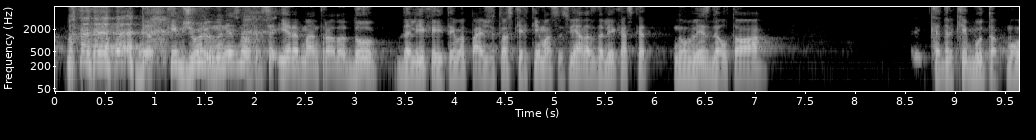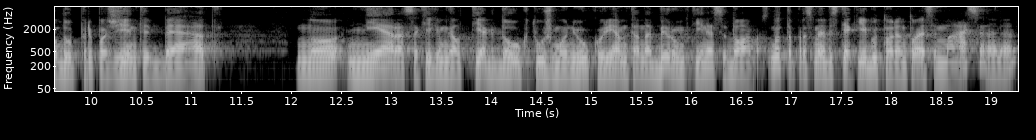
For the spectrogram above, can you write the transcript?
Bet kaip žiūriu, nu nežinau, tarsi yra, man atrodo, du dalykai. Tai, va, pavyzdžiui, tos skirtimasis vienas dalykas, kad, nu vis dėlto, kad ir kaip būtų apmaudu pripažinti, bet, nu, nėra, sakykime, gal tiek daug tų žmonių, kuriem ten abi rungtynės įdomios. Nu, ta prasme, vis tiek, jeigu tu orientuojasi masę, ne?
